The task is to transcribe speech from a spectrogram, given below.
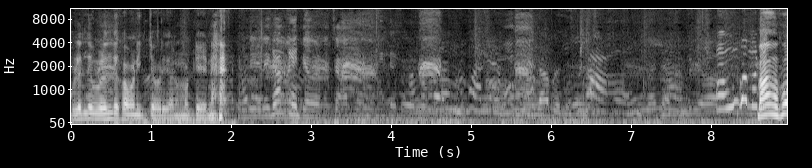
விழுந்து விழுந்து கவனிச்ச அப்படிதான் முட்டையனை வாங்க போ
